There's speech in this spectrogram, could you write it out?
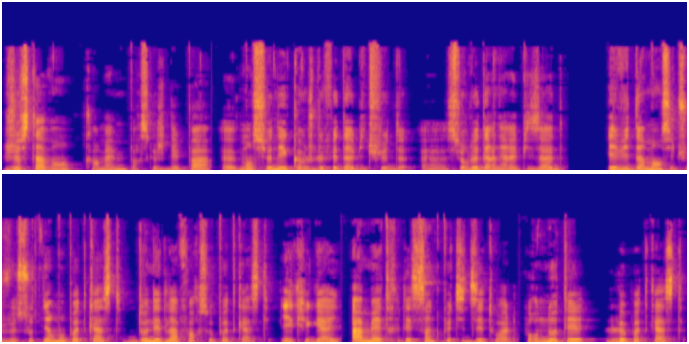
Juste avant, quand même, parce que je ne l'ai pas euh, mentionné comme je le fais d'habitude euh, sur le dernier épisode, évidemment, si tu veux soutenir mon podcast, donner de la force au podcast Ikigai, à mettre les 5 petites étoiles pour noter le podcast.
